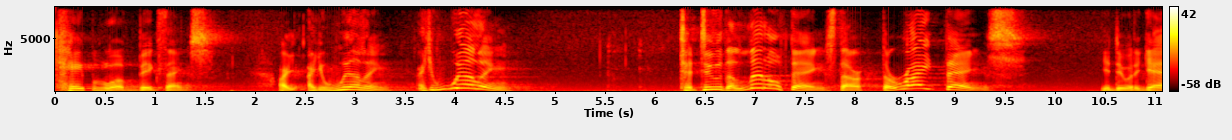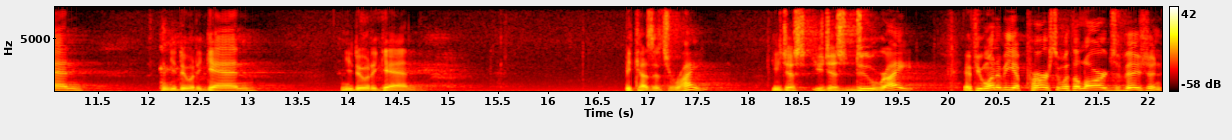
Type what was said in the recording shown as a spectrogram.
capable of big things. Are, are you willing? Are you willing to do the little things, the, the right things? You do it again, and you do it again, and you do it again. Because it's right. You just, you just do right. If you want to be a person with a large vision,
